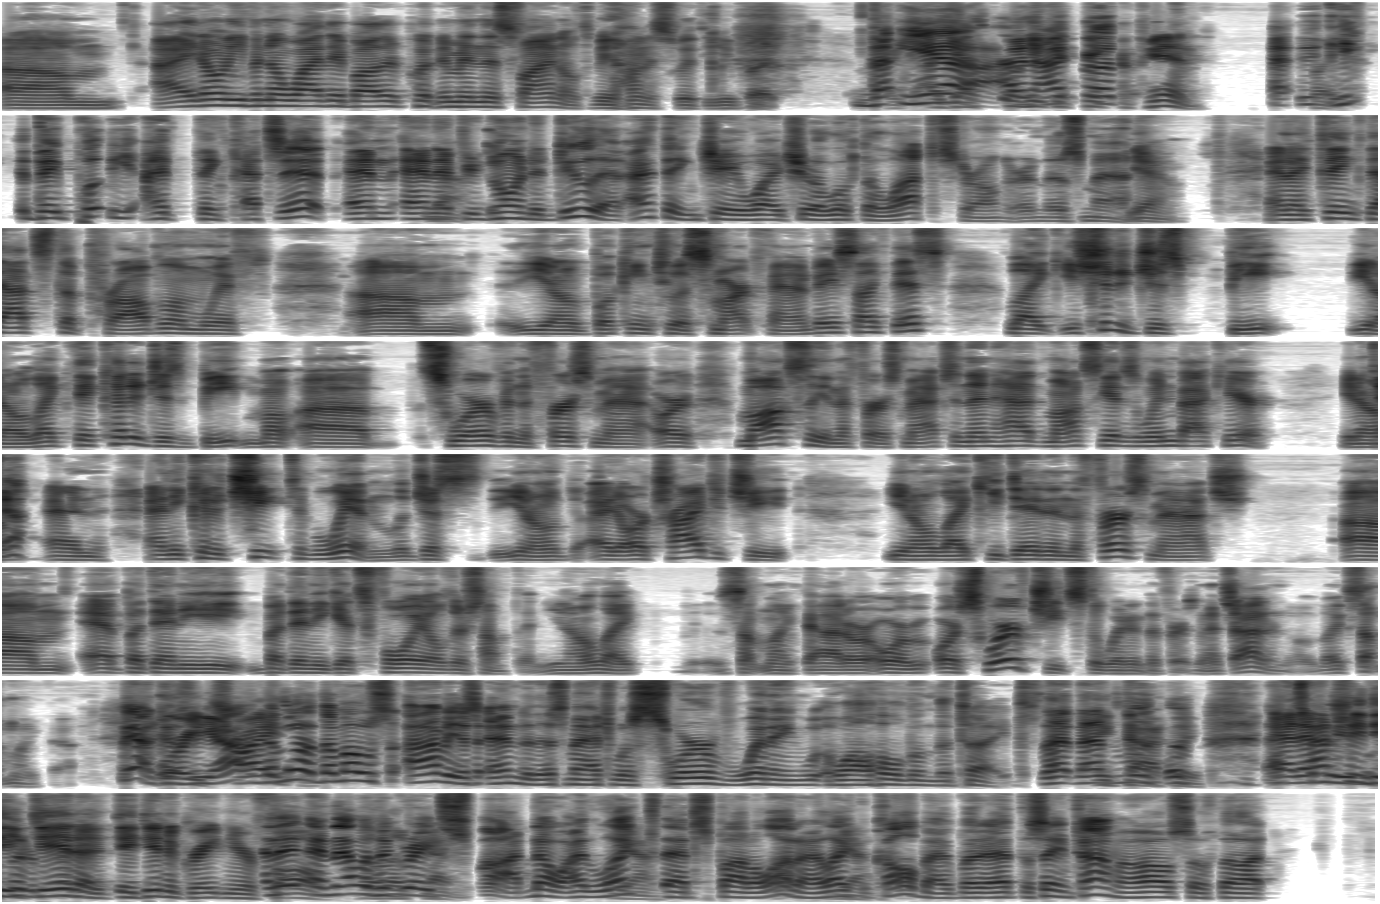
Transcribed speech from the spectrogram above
Um, I don't even know why they bothered putting him in this final, to be honest with you, but that, I, yeah, I and I thought, the pin. Uh, like, he, they put. I think that's it. And and yeah. if you're going to do that, I think Jay White should have looked a lot stronger in this match. Yeah, and I think that's the problem with, um, you know, booking to a smart fan base like this. Like you should have just beat. You know, like they could have just beat uh, Swerve in the first match or Moxley in the first match, and then had Moxley get his win back here. You know, yeah. and and he could have cheat to win, just you know, or tried to cheat. You know, like he did in the first match um eh, but then he but then he gets foiled or something you know like something like that or or or swerve cheats to win in the first match i don't know like something like that. Yeah because the, the, the, most obvious end of this match was swerve winning while holding the tights. That that exactly. and actually they did a they did a great near fall. and, and that was I a great that. spot. No i liked yeah. that spot a lot i liked yeah. the callback but at the same time i also thought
